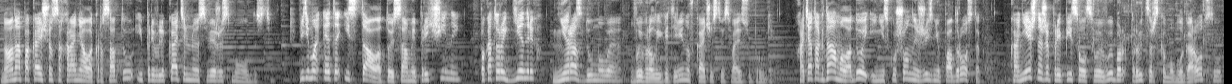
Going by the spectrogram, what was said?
Но она пока еще сохраняла красоту и привлекательную свежесть молодости. Видимо, это и стало той самой причиной, по которой Генрих, не раздумывая, выбрал Екатерину в качестве своей супруги. Хотя тогда молодой и неискушенный жизнью подросток, конечно же, приписывал свой выбор рыцарскому благородству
